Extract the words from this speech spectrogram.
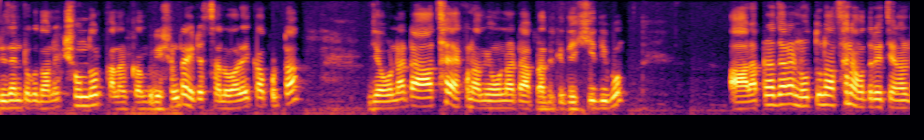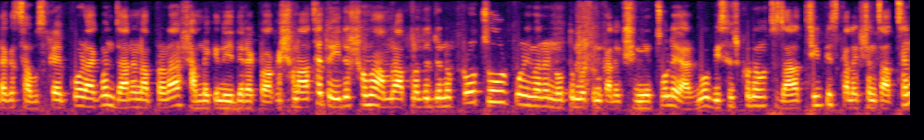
ডিজাইনটা কিন্তু অনেক সুন্দর। কালার কম্বিনেশনটা এটা সালোয়ারের কাপড়টা। যে ওনাটা আছে, এখন আমি ওনাটা আপনাদেরকে দেখিয়ে দিব। আর আপনারা যারা নতুন আছেন, আমাদের এই চ্যানেলটাকে সাবস্ক্রাইব করে রাখবেন। জানেন আপনারা, সামনে কিন্তু ঈদের একটা অকেশন আছে। তো ঈদের সময় আমরা আপনাদের জন্য প্রচুর পরিমাণে নতুন নতুন কালেকশন নিয়ে চলে আসব। বিশেষ করে হচ্ছে যারা থ্রি পিস কালেকশন চাচ্ছেন,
